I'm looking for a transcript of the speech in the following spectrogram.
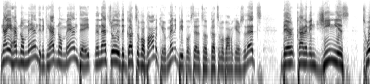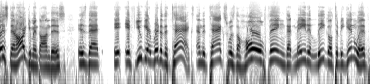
now you have no mandate. If you have no mandate, then that's really the guts of Obamacare. Many people have said it's the guts of Obamacare. So that's their kind of ingenious twist and argument on this is that if you get rid of the tax, and the tax was the whole thing that made it legal to begin with,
